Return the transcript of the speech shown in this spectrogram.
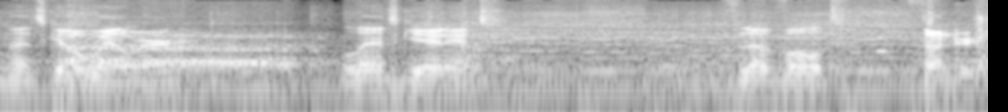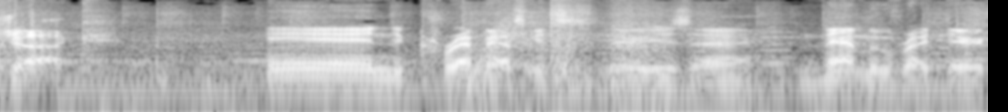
Let's go, Wilmer. Let's get it. Fluff Volt, Thundershock. And Crab Baskets. There is uh, that move right there.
